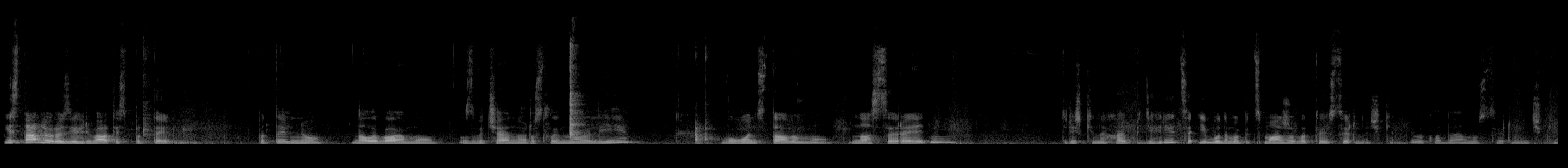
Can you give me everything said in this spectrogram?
І ставлю розігріватись пательню. В пательню наливаємо звичайної рослинної олії. Вогонь ставимо на середній. Трішки нехай підігріється, і будемо підсмажувати сирнички. І викладаємо сирнички.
